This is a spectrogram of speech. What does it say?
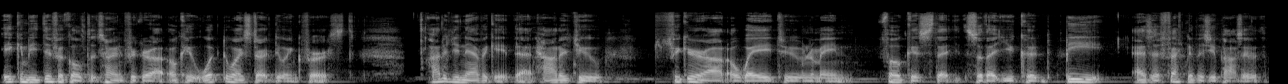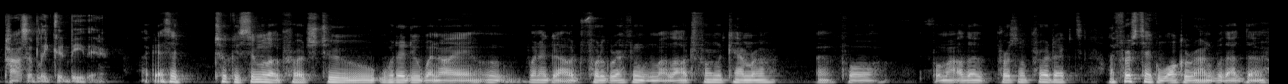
It can be difficult to try and figure out, okay, what do I start doing first? How did you navigate that? How did you figure out a way to remain focused that so that you could be as effective as you possibly could be there? I guess I took a similar approach to what I do when I when I go out photographing with my large format camera uh, for for my other personal projects. I first take a walk around without the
